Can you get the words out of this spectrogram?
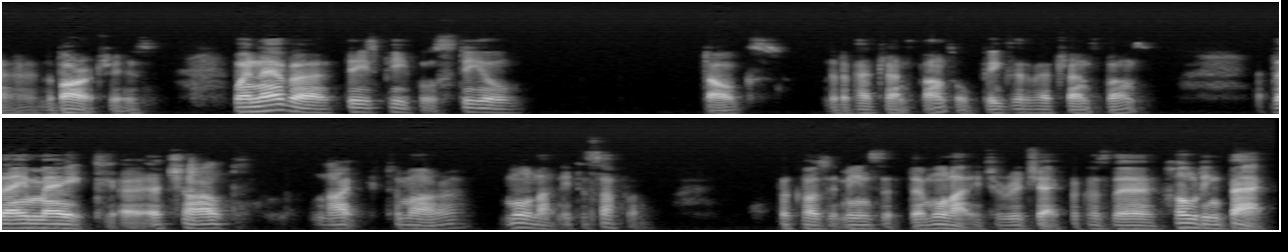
uh, laboratories. Whenever these people steal dogs that have had transplants or pigs that have had transplants, they make uh, a child like Tamara more likely to suffer because it means that they're more likely to reject because they're holding back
